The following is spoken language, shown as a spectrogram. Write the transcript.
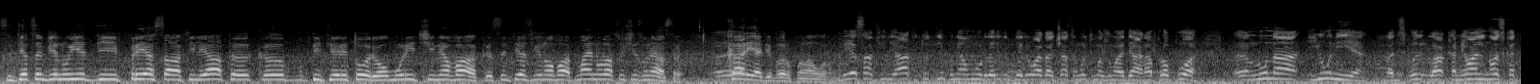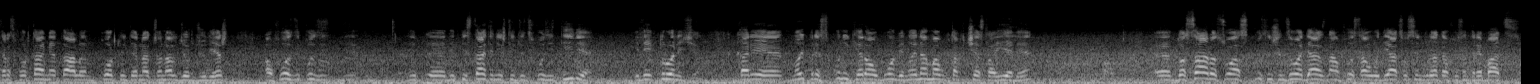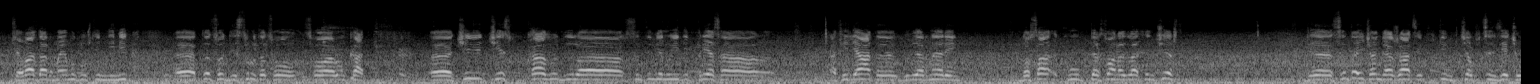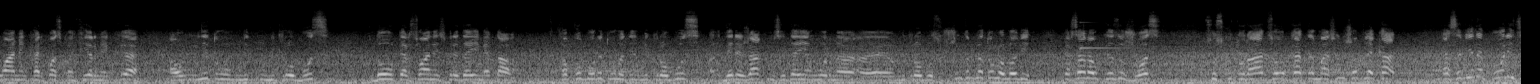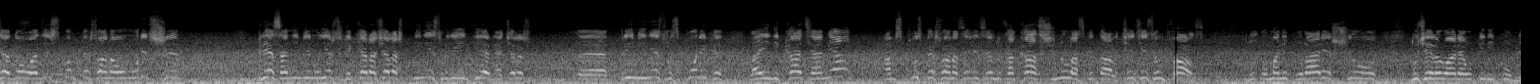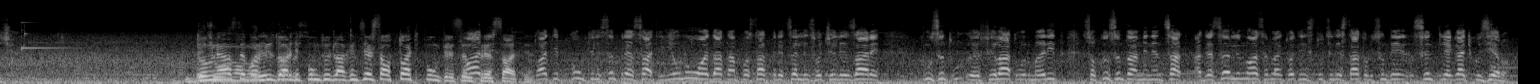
Sunteți învinuit de presa afiliată că pe teritoriu a murit cineva, că sunteți vinovat. Mai nu l-ați ușit dumneavoastră. Care e adevărul până la urmă? Presa afiliată tot timpul ne-au murdărit în perioada aceasta, în ultima jumătate de an. Apropo, în luna iunie, la, dispo- la camioanele noastre care transporta metal în portul internațional George Ulești, au fost depozi- de- de- depistate niște dispozitive electronice, care noi presupunem că erau bombe, noi n-am avut acces la ele. Dosarul s-a spus și în ziua de azi n-am fost audiați, o singură dată am fost întrebați ceva, dar mai mult nu știm nimic. Tot s-au distrus, tot s-au, s-au aruncat. Ce, ce este cu cazul de la, sunt învinuit de presa afiliată guvernării dosar, cu persoana de la Hâncești. De- Sunt aici angajați, timp cel puțin 10 oameni care pot să confirme că au venit un, mic- un microbus cu două persoane spre dăie metal. S-au coborât unul din microbus, deja cum se dă în urmă uh, microbusul. Și întâmplător l-a lovit. Persoana au căzut jos, s-a scuturat, s-a urcat în mașină și au plecat. Ca să vină poliția a doua zi și spun persoana a murit și presa ne învinuiește de chiar același ministru de interne, același uh, prim-ministru spune că la indicația mea am spus persoana să se ducă acasă și nu la spital, ceea ce este un fals. O manipulare și o ducere în eroare a opinii publice. Dumneavoastră omul a vorbiți murit doar de totuși. punctul de la Hânțești sau toate punctele sunt presate? Toate punctele sunt presate. Eu nu odată am postat pe rețelele de socializare cum sunt uh, filat, urmărit sau cum sunt amenințat. Adresările noastre la toate instituțiile statului sunt, de, sunt legate cu zero.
